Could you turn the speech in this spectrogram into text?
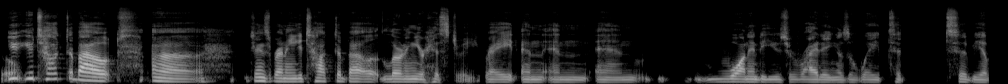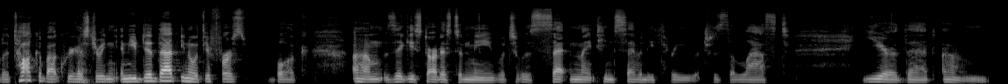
so. You you talked about uh, James Brandon. You talked about learning your history, right? And and and wanting to use your writing as a way to to be able to talk about queer history, and, and you did that, you know, with your first book, um, Ziggy Stardust and Me, which was set in 1973, which was the last year that um,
